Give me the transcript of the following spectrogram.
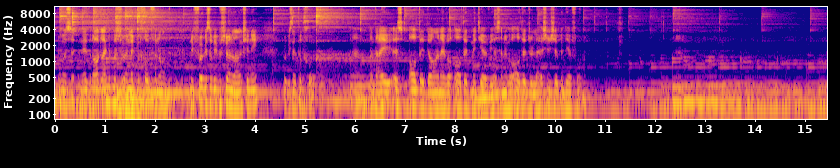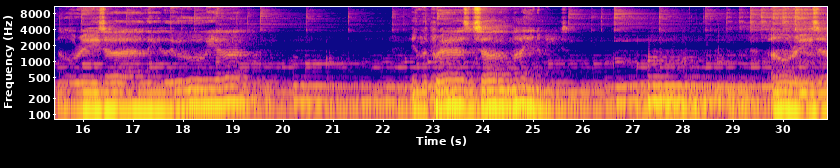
Kom ons net raak lekker persoonlik met God vanaand. Moenie fokus op die persoon langs jou nie. Fokus net op God. Um, want hy is altyd daar en hy wil altyd met jou wees en hy wil altyd relationship met jou vorm.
